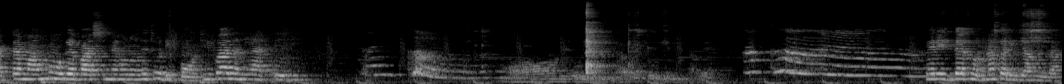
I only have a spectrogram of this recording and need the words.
ਆਟਾ ਮਮ ਹੋ ਗਿਆ ਬਸ ਮੈਂ ਹੁਣ ਉਹਦੀ ਥੋੜੀ ਪੌਂਠੀ ਪਾ ਦੇਣੀ ਆ ਆਟੇ ਦੀ। ਆ ਲੂਈ ਨਾ ਵੇ ਲੂਈ ਨਾ ਵੇ ਫਿਰ ਇਦਾਂ ਥੋੜਾ ਨਾ ਕਰੀਦਾ ਹੁੰਦਾ।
